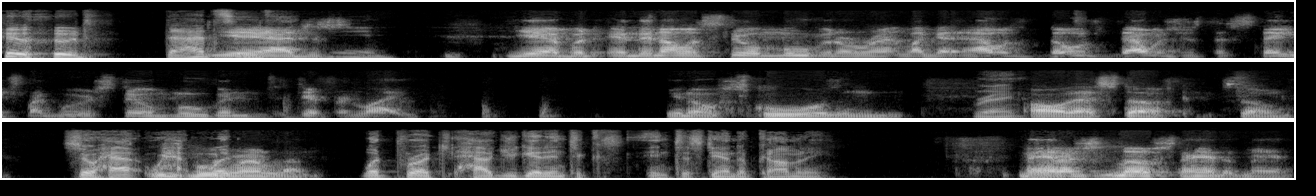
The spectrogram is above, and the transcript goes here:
Dude, that's Yeah, I just- Yeah, but and then I was still moving around. Like that was those. That was just the states. Like we were still moving to different like, you know, schools and Right. all that stuff. So So how, we how moved what, around a lot. what brought how'd you get into into stand up comedy? Man, I just love stand up, man.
